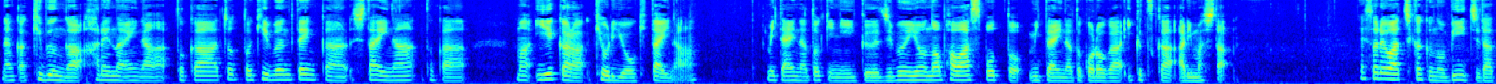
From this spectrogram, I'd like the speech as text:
なんか気分が晴れないなとかちょっと気分転換したいなとか、まあ、家から距離を置きたいなみたいな時に行く自分用のパワースポットみたいなところがいくつかありました。でそれは近くのビーチだっ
